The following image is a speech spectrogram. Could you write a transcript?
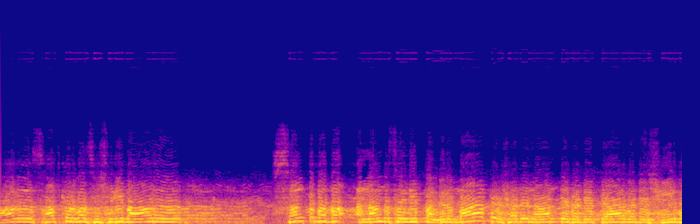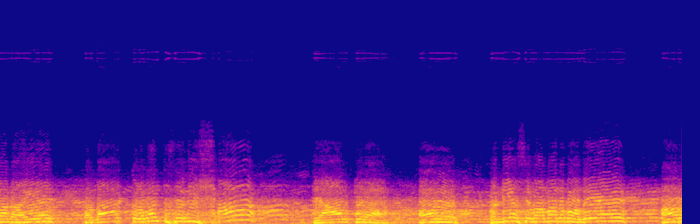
ਔਰ ਸਾਖਰ ਵਾਸੀ ਸ਼੍ਰੀਮਾਨ ਸੰਤ ਬਾਬਾ ਆਨੰਦ ਸਿੰਘ ਜੀ ਭੰਗੜ ਮਹਾਂਪੁਰਸ਼ਾਂ ਦੇ ਨਾਮ ਤੇ ਵੱਡੇ ਪਿਆਰ, ਵੱਡੇ ਆਸ਼ੀਰਵਾਦ ਆਏ ਹੈ। ਸਰਦਾਰ ਕੁਲਵੰਤ ਸਿੰਘ ਜੀ ਸ਼ਾਹ ਦਿਆਲਪੁਰਾ। ਔਰ ਵੱਡੀਆਂ ਸੇਵਾਵਾਂ ਨਿਭਾਉਂਦੇ ਹੈ। ਔਰ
